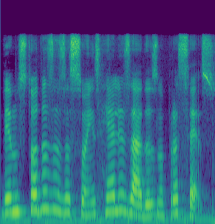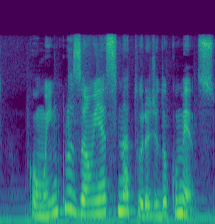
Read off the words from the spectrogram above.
vemos todas as ações realizadas no processo, como inclusão e assinatura de documentos.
